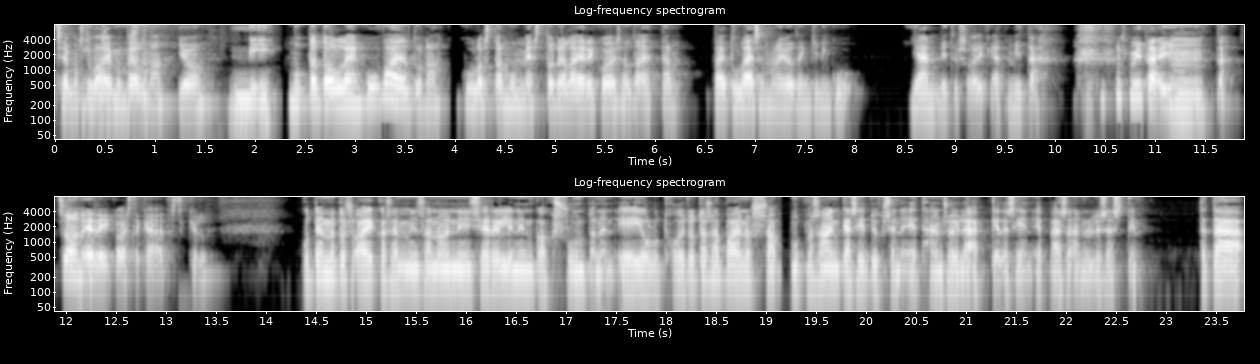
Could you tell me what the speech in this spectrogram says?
Semmoista niin vaikutelmaa, semmoista. joo. Niin. Mutta tolleen kuvailtuna kuulostaa mun mielestä todella erikoiselta, että, tai tulee semmoinen jotenkin niin kuin jännitys oikein, että mitä, mitä mm. ihmettä. Se on erikoista käytöstä kyllä. Kuten mä tuossa aikaisemmin sanoin, niin Sherilinin kaksisuuntainen ei ollut hoitotasapainossa, mutta mä sain käsityksen, että hän söi lääkkeitä siihen epäsäännöllisesti. Tätä,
